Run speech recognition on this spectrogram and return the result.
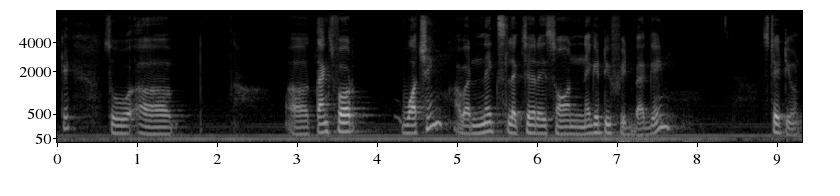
Okay, so uh, uh, thanks for watching. Our next lecture is on negative feedback gain. Stay tuned.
